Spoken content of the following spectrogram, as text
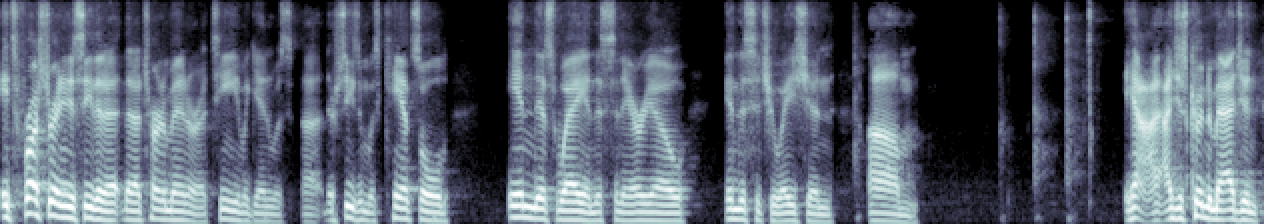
It's frustrating to see that a, that a tournament or a team, again, was uh, their season was canceled in this way, in this scenario, in this situation. Um, yeah, I, I just couldn't imagine,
